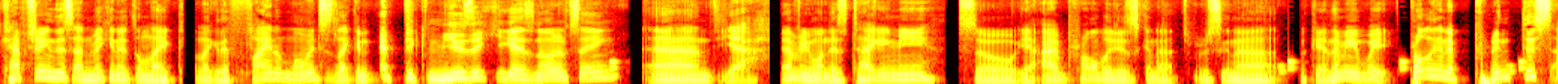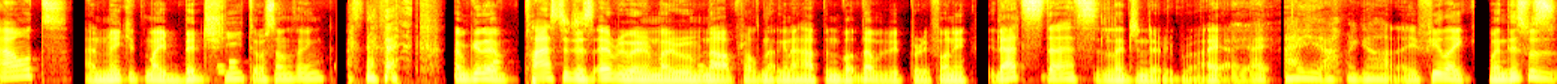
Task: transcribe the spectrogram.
capturing this and making it on like like the final moments is like an epic music. You guys know what I'm saying? And yeah, everyone is tagging me. So yeah, I'm probably just gonna just gonna okay, let me wait. Probably gonna print this out and make it my bed sheet or something. I'm gonna plaster this everywhere in my room. Nah, probably not gonna happen, but that would be pretty funny. That's that's legendary, bro. I I I, I oh my god. I feel like when this was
